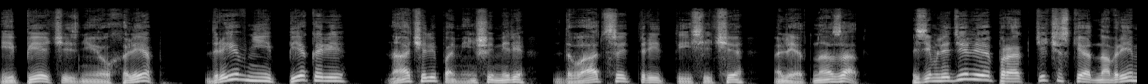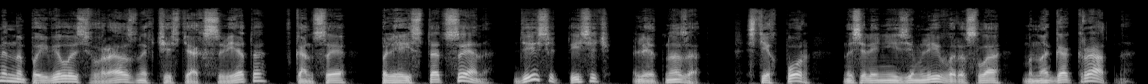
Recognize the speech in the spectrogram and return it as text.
и печь из нее хлеб, древние пекари начали по меньшей мере 23 тысячи лет назад. Земледелие практически одновременно появилось в разных частях света в конце плейстоцена, 10 тысяч лет назад. С тех пор население Земли выросло многократно.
